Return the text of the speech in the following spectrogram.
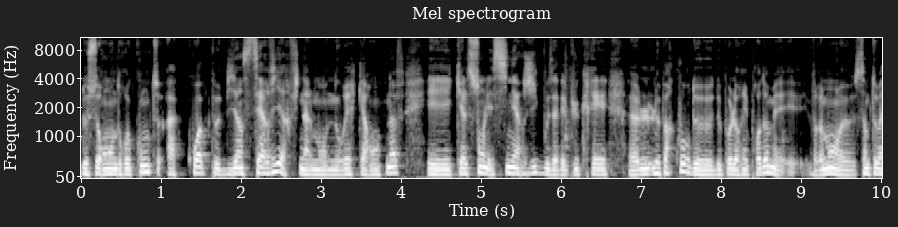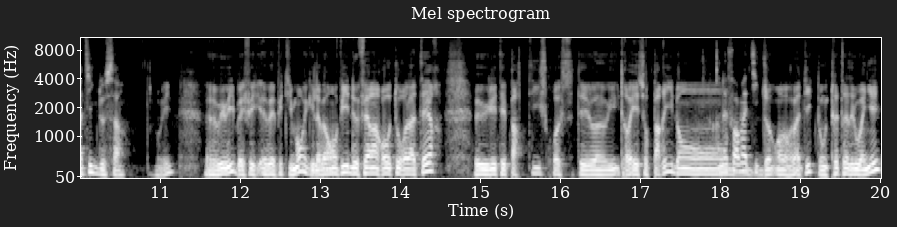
de se rendre compte à quoi peut bien servir finalement Nourrir 49 et quelles sont les synergies que vous avez pu créer. Euh, le, parcours de, de Paul-Henri Prodhomme est, est vraiment euh, symptomatique de ça. Oui, Euh, oui, oui, bah, euh, effectivement, il avait envie de faire un retour à la terre. Euh, il était parti, je crois que c'était, euh, il travaillait sur Paris dans En informatique. dans- en informatique, donc très très éloigné.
